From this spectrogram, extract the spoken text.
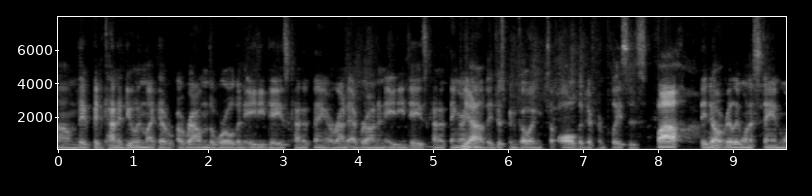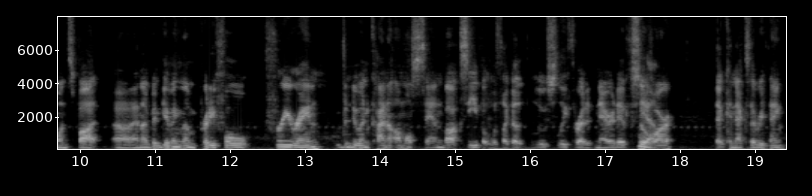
Um, they've been kind of doing like a around the world in 80 days kind of thing, around Eberron in 80 days kind of thing right Yeah. now. They've just been going to all the different places. wow They Yeah. don't really want to stay in one spot. Uh, and I've been giving them pretty full free reign. We've been doing kind of almost sandboxy, but with like a loosely threaded narrative so Yeah. far that connects everything.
